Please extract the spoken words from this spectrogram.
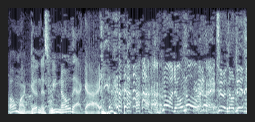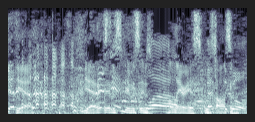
Oh my goodness, we know that guy. no, I don't know. You didn't into it though, did you? Yeah. yeah, it, it was it was it was Wow. hilarious. It was That's pretty awesome. cool.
